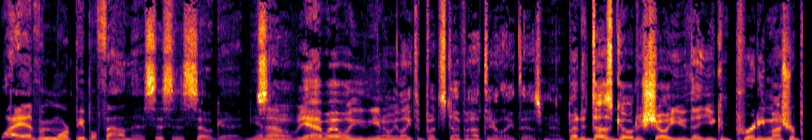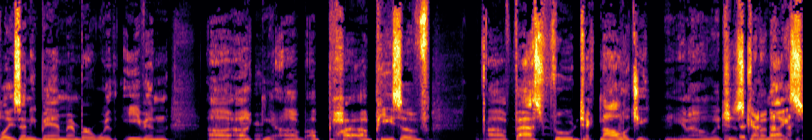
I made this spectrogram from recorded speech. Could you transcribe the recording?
why haven't more people found this? This is so good, you know. So yeah, well, we, you know, we like to put stuff out there like this, man. But it does go to show you that you can pretty much replace any band member with even uh, a, a, a a piece of uh, fast food technology, you know, which is kind of nice.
